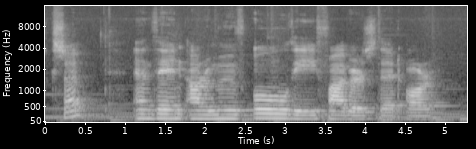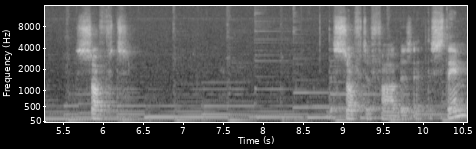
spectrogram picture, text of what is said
like so. And then I'll remove all the fibers that are soft the softer fibers at the stem.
